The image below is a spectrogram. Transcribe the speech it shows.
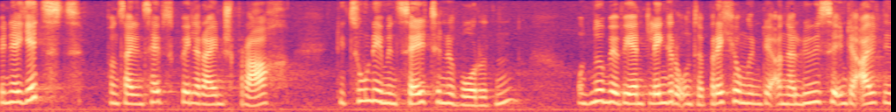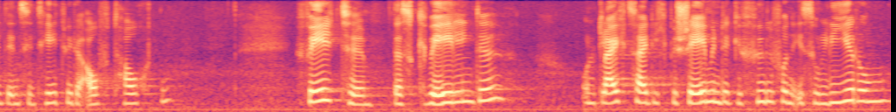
Wenn er jetzt von seinen Selbstquälereien sprach, die zunehmend seltener wurden und nur mehr während längerer Unterbrechungen der Analyse in der alten Intensität wieder auftauchten, fehlte das quälende und gleichzeitig beschämende Gefühl von Isolierung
